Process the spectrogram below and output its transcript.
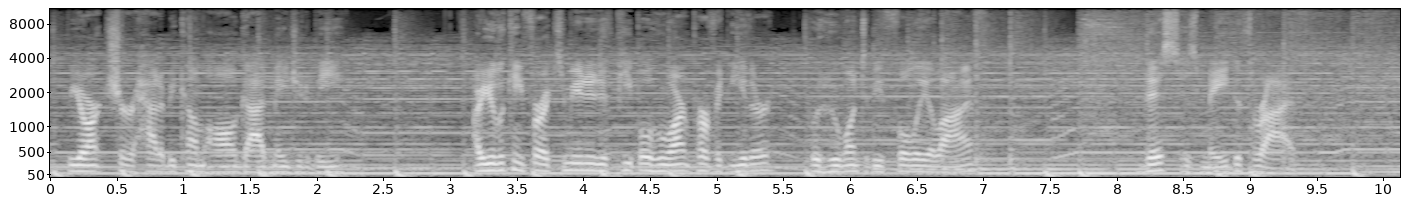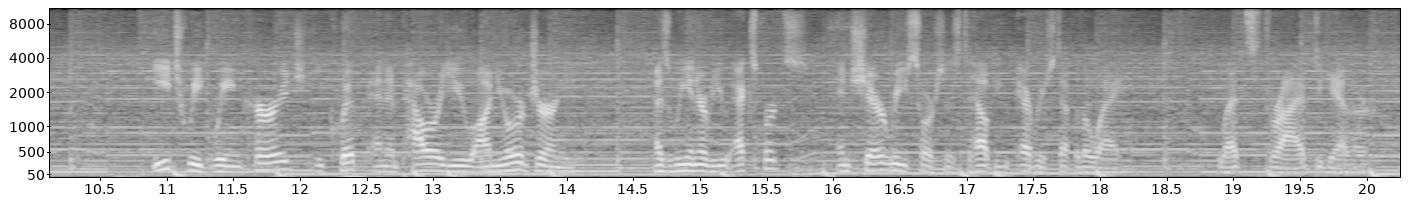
but you aren't sure how to become all God made you to be? Are you looking for a community of people who aren't perfect either, but who want to be fully alive? This is Made to Thrive. Each week, we encourage, equip, and empower you on your journey as we interview experts and share resources to help you every step of the way. Let's thrive together.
